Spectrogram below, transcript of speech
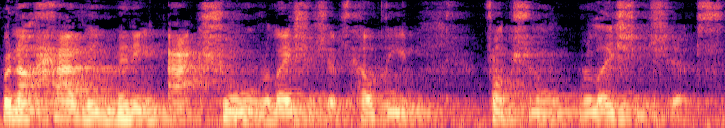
but not having many actual relationships, healthy, functional relationships.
